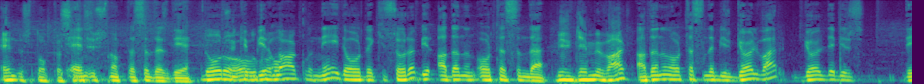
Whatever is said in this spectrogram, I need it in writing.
en üst noktası. en üst noktasıdır diye. Doğru, Çünkü o bir konuda o- haklı. neydi oradaki soru? Bir adanın ortasında Bir gemi var. adanın ortasında bir göl var. Gölde bir de-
